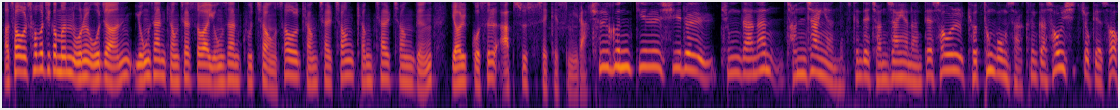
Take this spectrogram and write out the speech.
어, 서울 서부지검은 오늘 오전 용산 경찰서와 용산 구청, 서울 경찰청, 경찰청 등 10곳을 압수수색했습니다. 출근길 시를 중단한 전장현. 근데 전장현한테 서울 교통공사, 그러니까 서울시 쪽에서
